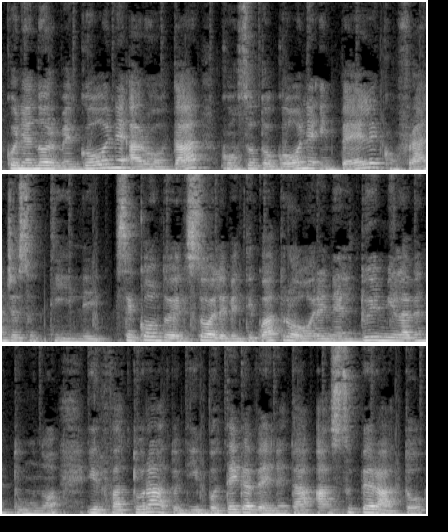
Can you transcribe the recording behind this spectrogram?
con enorme gone a rota, con sottogone in pelle con frange sottili. Secondo il Sole 24 Ore nel 2021 2021 il fatturato di Bottega Veneta ha superato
